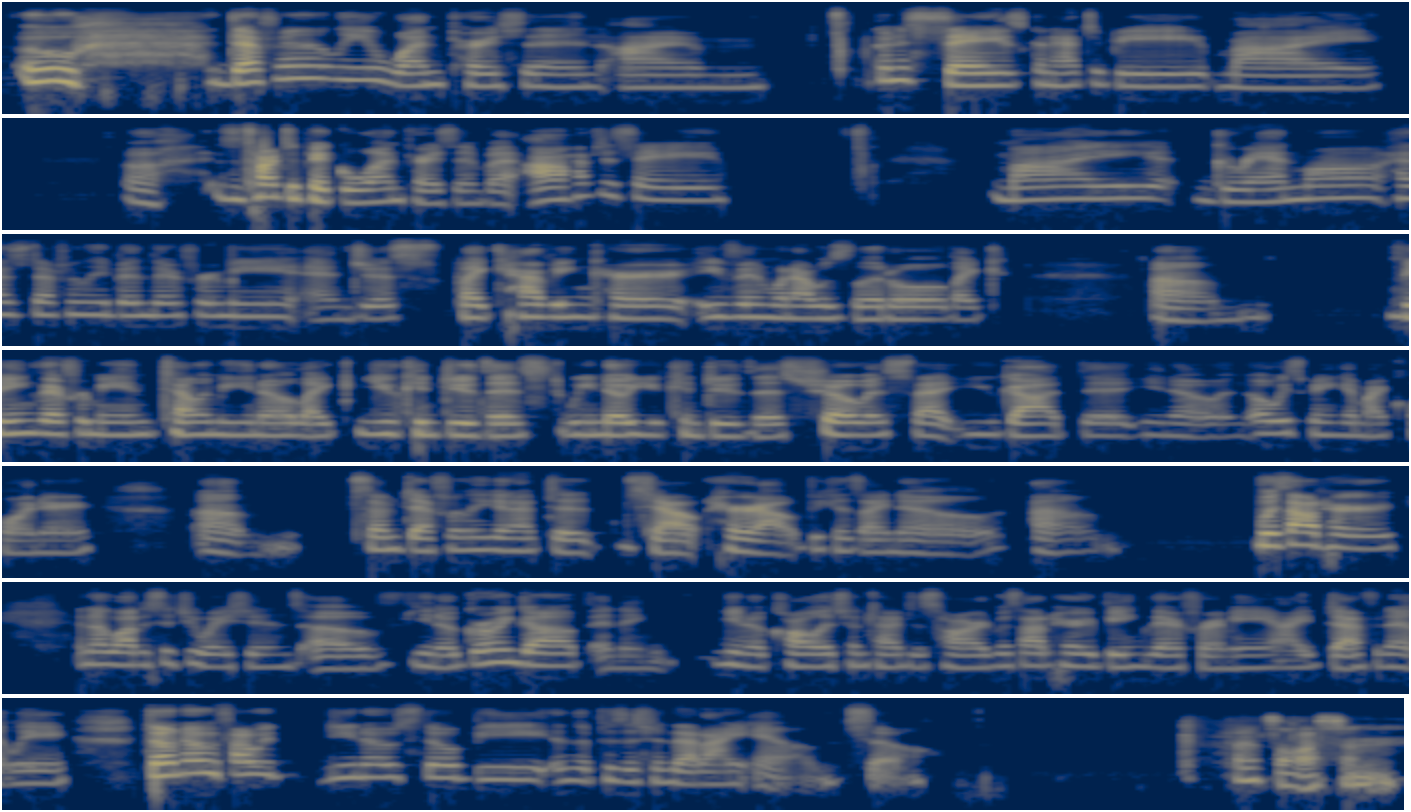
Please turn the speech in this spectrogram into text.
Oh, definitely one person I'm gonna say is gonna have to be my. Uh, it's hard to pick one person, but I'll have to say my grandma has definitely been there for me and just like having her even when I was little like um being there for me and telling me, you know, like you can do this. We know you can do this. Show us that you got the, you know, and always being in my corner. Um, so I'm definitely gonna have to shout her out because I know um, without her, in a lot of situations of you know growing up and then you know college sometimes is hard without her being there for me i definitely don't know if i would you know still be in the position that i am so that's awesome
